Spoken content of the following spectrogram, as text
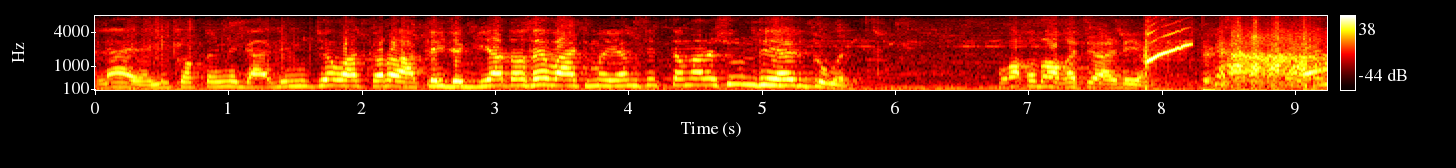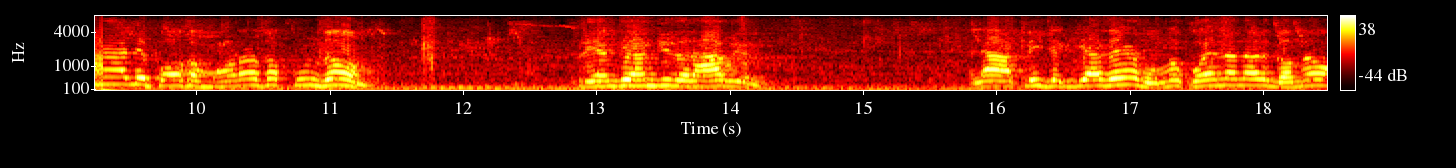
એટલે આ હેલિકોપ્ટરની ગાડીની જે વાત કરો આટલી જગ્યા તો છે વાટમાં એમ છે કે તમારે શું નથી હેડતું હોય. પોખ બોખ ચાડી ના પોખ મોણસો કુણ છો? પ્રેમથી સમજી તો સારું એમ. એટલે આટલી જગ્યા છે મોમાં કોઈ ના ના ગમે એવો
